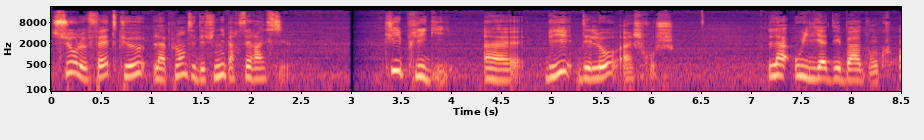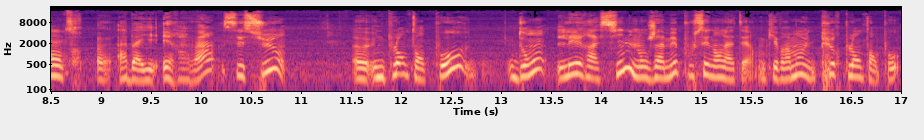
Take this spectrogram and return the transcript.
sur le fait que la plante est définie par ses racines. Qui pligi bi delo ashrush. là où il y a débat donc entre Abaye et Rava, c'est sur une plante en pot dont les racines n'ont jamais poussé dans la terre, donc qui est vraiment une pure plante en pot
